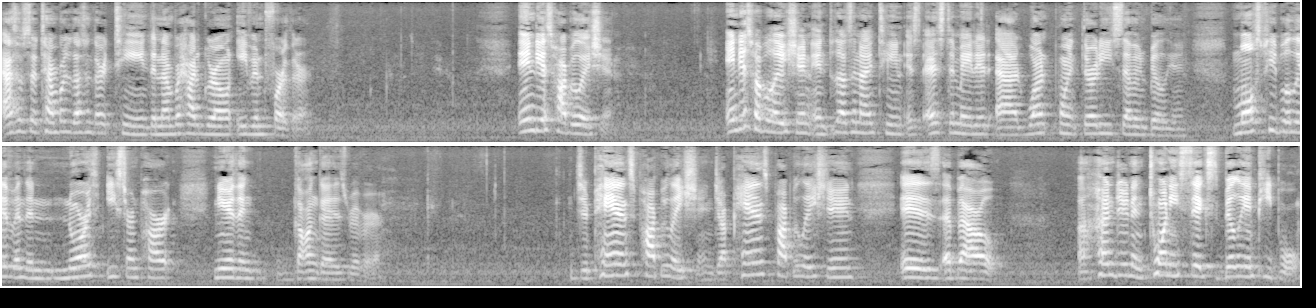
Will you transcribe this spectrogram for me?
as of September 2013, the number had grown even further. India's population. India's population in 2019 is estimated at 1.37 billion. Most people live in the northeastern part near the Ganges River. Japan's population. Japan's population is about 126 billion people.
